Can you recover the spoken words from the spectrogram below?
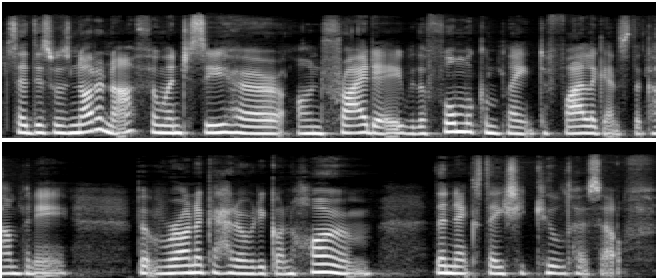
said this was not enough and went to see her on Friday with a formal complaint to file against the company. But Veronica had already gone home. The next day, she killed herself.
